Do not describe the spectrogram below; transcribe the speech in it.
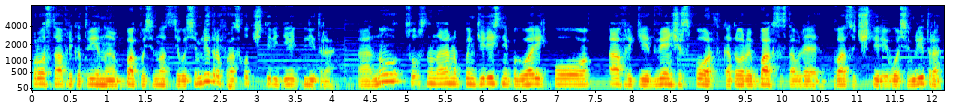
просто Африка Twin, бак 18,8 литров, расход 4,9 литра. А, ну, собственно, наверное, поинтереснее поговорить по Африке Adventure Sport, который бак составляет 24,8 литра,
